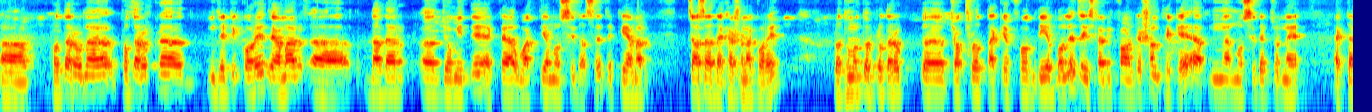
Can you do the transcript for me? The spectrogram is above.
আহ, প্রতারণা, প্রতারকরা যেটি করে যে আমার দাদার জমিতে একটা ওয়াক্তিয়া মসজিদ আছে যেটি আমার চাচা দেখাশোনা করে। প্রথমত প্রতারক চক্র তাকে ফোন দিয়ে বলে যে ইসলামিক ফাউন্ডেশন থেকে আপনার মসজিদের জন্য একটা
